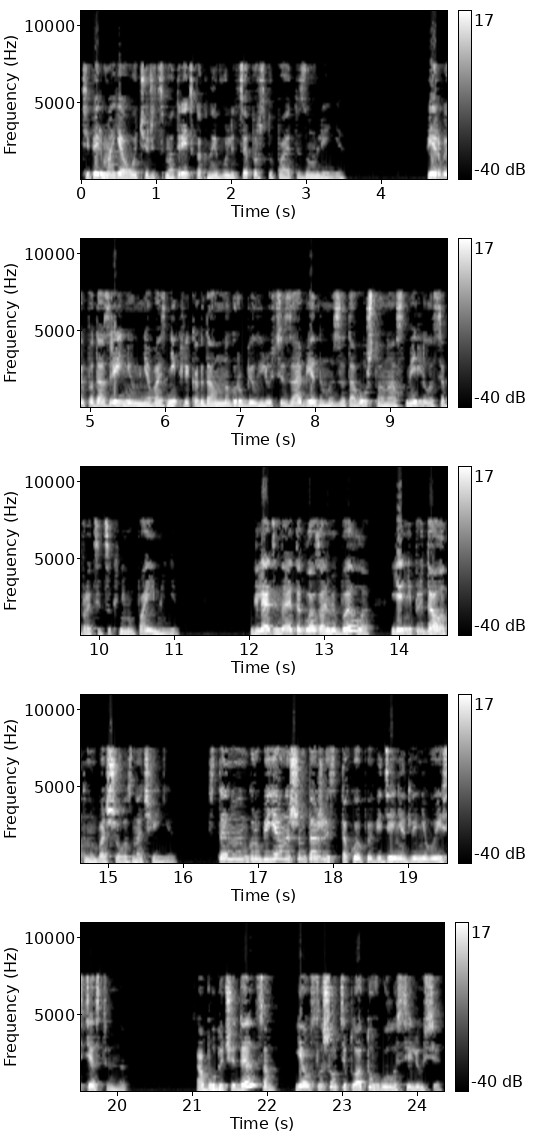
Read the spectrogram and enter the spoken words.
Теперь моя очередь смотреть, как на его лице проступает изумление. Первые подозрения у меня возникли, когда он нагрубил Люси за обедом из-за того, что она осмелилась обратиться к нему по имени. Глядя на это глазами Белла, я не придал этому большого значения. Стэнуин грубиян и шантажист, такое поведение для него естественно. А будучи Дэнсом, я услышал теплоту в голосе Люси.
